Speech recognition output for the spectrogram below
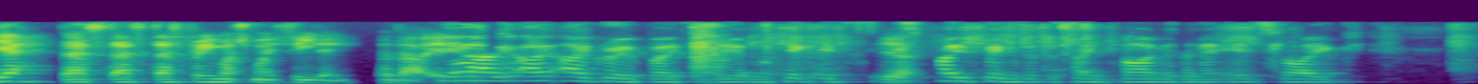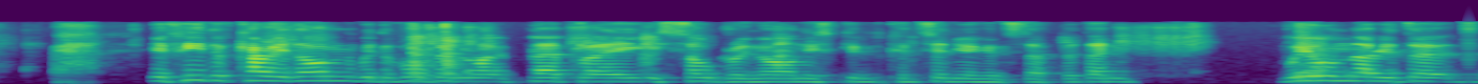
yeah that's that's that's pretty much my feeling about it yeah, I, I, I agree with both of you, and I think it's, Yeah. it's both things at the same time, isn't it? It's like if he'd have carried on, we'd have all been like fair play. He's soldiering on, he's continuing and stuff. But then we Yeah. all know that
